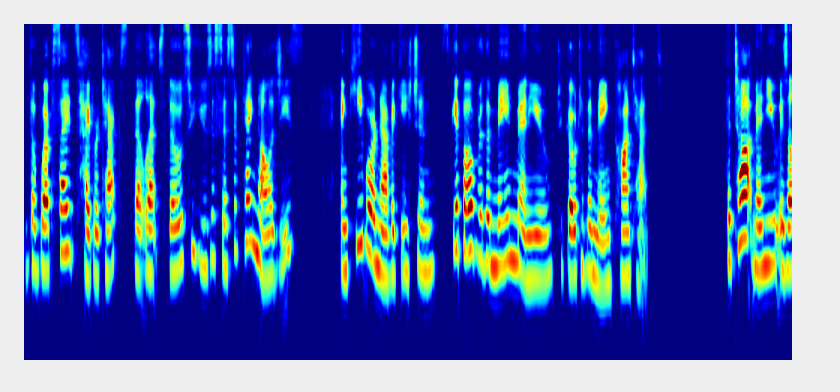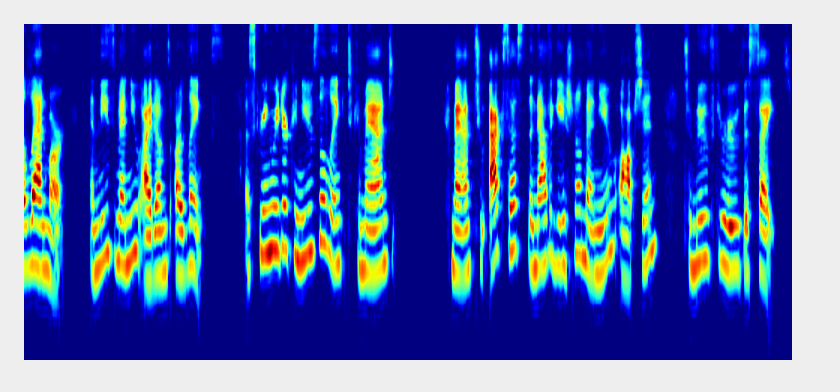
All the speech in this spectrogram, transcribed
the website's hypertext that lets those who use assistive technologies and keyboard navigation skip over the main menu to go to the main content. The top menu is a landmark, and these menu items are links. A screen reader can use the link to command, command to access the navigational menu option to move through the site.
